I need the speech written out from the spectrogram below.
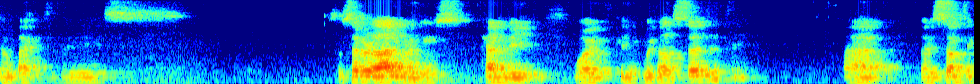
Go back to this. So several algorithms can be working with uncertainty. Uh, there's something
